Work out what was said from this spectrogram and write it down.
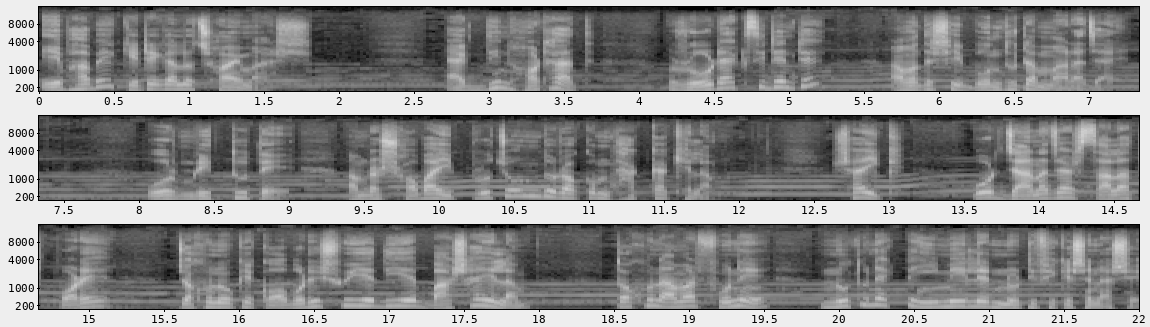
এভাবে কেটে গেল ছয় মাস। একদিন হঠাৎ রোড অ্যাক্সিডেন্টে আমাদের সেই বন্ধুটা মারা যায়। ওর মৃত্যুতে আমরা সবাই প্রচণ্ড রকম ধাক্কা খেলাম। শাইখ, ওর জানাজার সালাত পরে যখন ওকে কবরে শুইয়ে দিয়ে বাসায় এলাম, তখন আমার ফোনে নতুন একটা ইমেইলের নোটিফিকেশন আসে।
